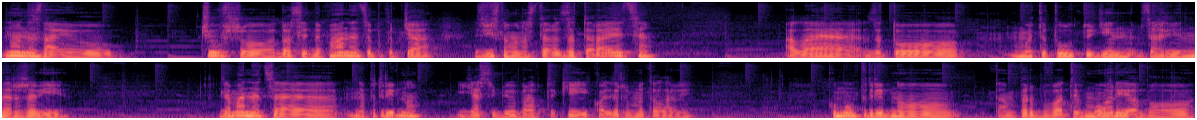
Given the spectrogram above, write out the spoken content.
Ну, не знаю, чув, що досить непогане це покриття. Звісно, воно затирається, але зато мультитул тоді взагалі не ржавіє. Для мене це не потрібно, і я собі обрав такий колір металевий. Кому потрібно там перебувати в морі або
